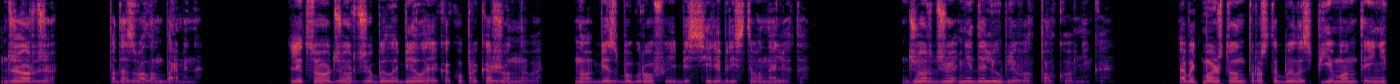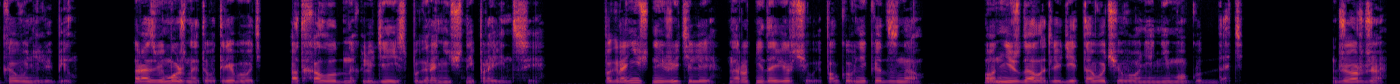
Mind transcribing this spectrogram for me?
«Джорджо», — подозвал он бармена. Лицо Джорджа было белое, как у прокаженного, но без бугров и без серебристого налета. Джорджо недолюбливал полковника. А, быть может, он просто был из Пьемонта и никого не любил. Разве можно этого требовать от холодных людей из пограничной провинции? Пограничные жители — народ недоверчивый, полковник это знал. Он не ждал от людей того, чего они не могут дать. «Джорджо»,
